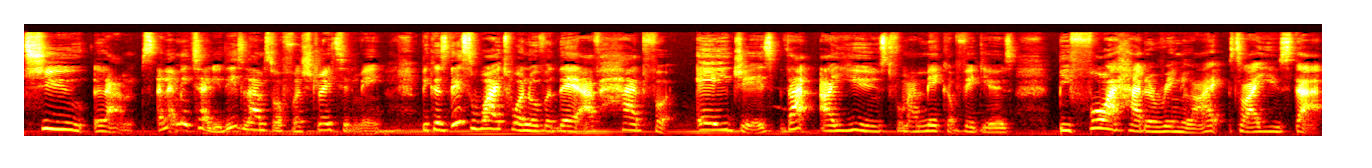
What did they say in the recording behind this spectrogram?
two lamps. And let me tell you these lamps are frustrating me because this white one over there I've had for ages that I used for my makeup videos before I had a ring light so I used that.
